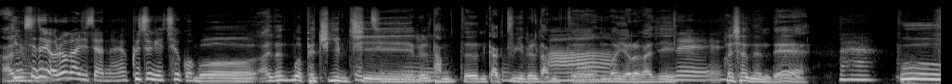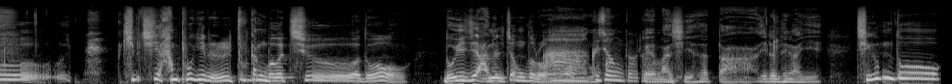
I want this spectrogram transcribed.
아니, 김치도 뭐- 여러 가지잖아요. 그 중에 최고. 뭐 하여튼 뭐 배추김치를 배추. 음. 담든 깍두기를 담든 아, 뭐 여러 가지 네. 하셨는데 아, 그 김치 한 포기를 뚝딱 먹어치워도 놓이지 않을 정도로 아, 그 정도로. 꽤 맛이 있었다 이런 생각이 지금도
